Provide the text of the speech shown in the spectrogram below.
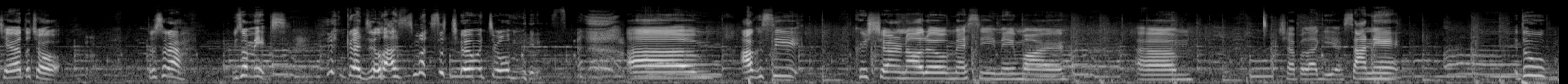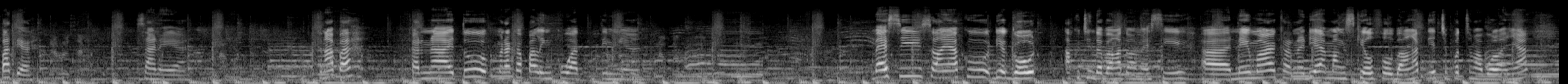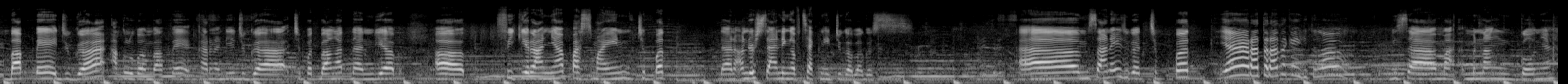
Cewek atau cowok? Terserah. Bisa mix. Gak jelas masa cewek sama cowok mix. Um, aku sih Cristiano Ronaldo, Messi, Neymar. Um, siapa lagi ya? Sane. Itu empat ya? Sane ya. Kenapa? Karena itu mereka paling kuat timnya. Messi, soalnya aku dia goat. Aku cinta banget sama Messi. Uh, Neymar karena dia emang skillful banget, dia cepet sama bolanya. Mbappe juga, aku lupa Mbappe karena dia juga cepet banget dan dia uh, pikirannya pas main cepet dan understanding of technique juga bagus. Um, Sane juga cepet, ya rata-rata kayak gitulah bisa menang golnya.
